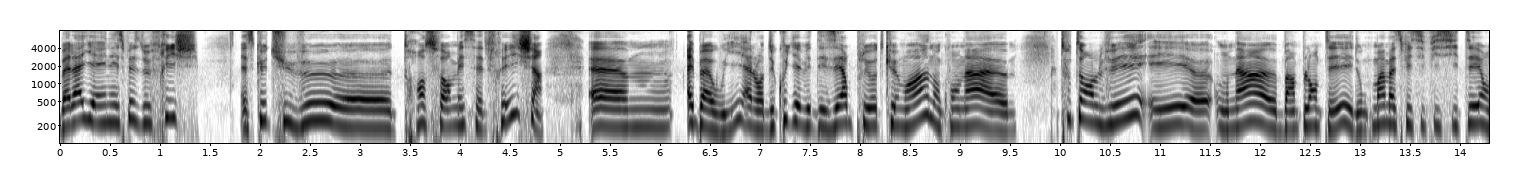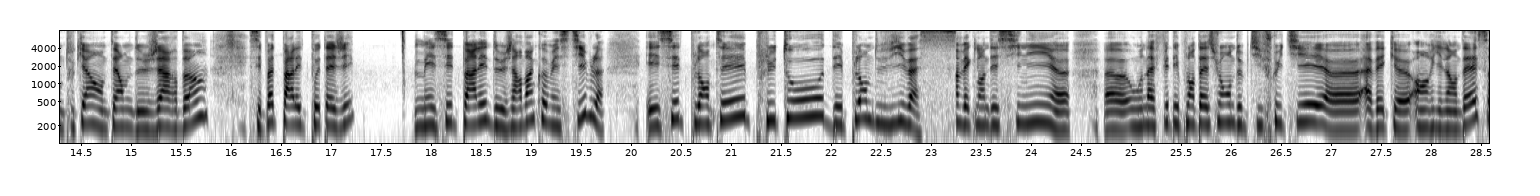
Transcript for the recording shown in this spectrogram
bah là, il y a une espèce de friche. Est-ce que tu veux euh, transformer cette friche? Euh, Eh ben oui. Alors du coup, il y avait des herbes plus hautes que moi, donc on a euh, tout enlevé et on a ben, planté. Et donc moi, ma spécificité, en tout cas en termes de jardin, c'est pas de parler de potager mais c'est de parler de jardin comestible et c'est de planter plutôt des plantes vivaces. Avec Landessini, euh, euh, on a fait des plantations de petits fruitiers euh, avec Henri Landès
